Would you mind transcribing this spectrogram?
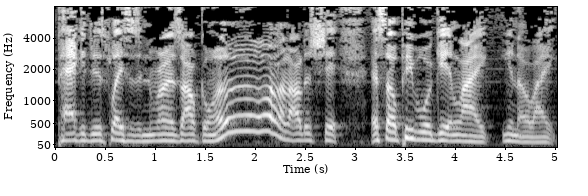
packages places and runs off going, oh, and all this shit. And so people were getting like, you know, like,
